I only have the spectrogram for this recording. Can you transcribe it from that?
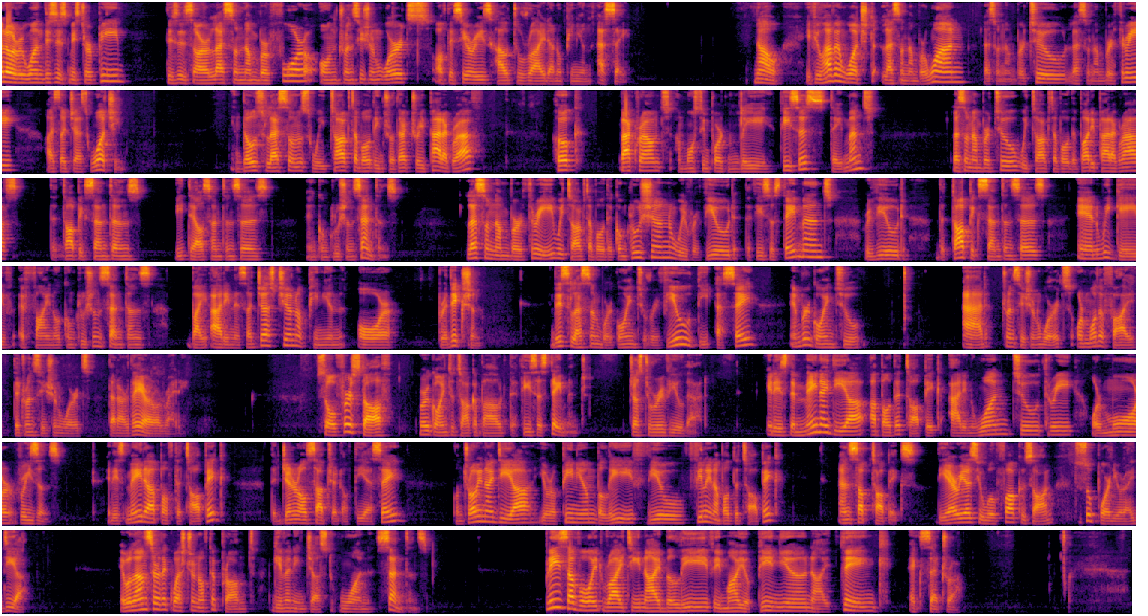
Hello everyone, this is Mr. P. This is our lesson number four on transition words of the series How to Write an Opinion Essay. Now, if you haven't watched lesson number one, lesson number two, lesson number three, I suggest watching. In those lessons, we talked about the introductory paragraph, hook, background, and most importantly, thesis statement, Lesson number two, we talked about the body paragraphs, the topic sentence, detail sentences, and conclusion sentence. Lesson number three, we talked about the conclusion, we reviewed the thesis statement, reviewed the topic sentences, and we gave a final conclusion sentence by adding a suggestion, opinion, or prediction. In this lesson, we're going to review the essay and we're going to add transition words or modify the transition words that are there already. So first off, we're going to talk about the thesis statement, just to review that. It is the main idea about the topic adding one, two, three, or more reasons. It is made up of the topic, the general subject of the essay, controlling idea, your opinion, belief, view, feeling about the topic, and subtopics, the areas you will focus on to support your idea. It will answer the question of the prompt given in just one sentence. Please avoid writing I believe, in my opinion, I think, etc.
